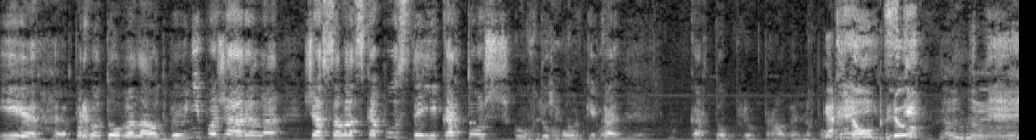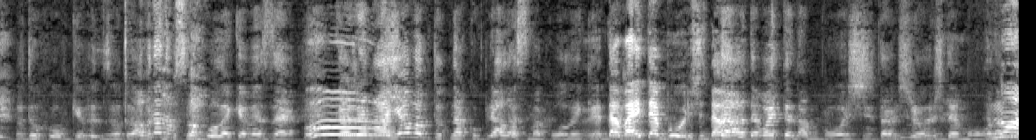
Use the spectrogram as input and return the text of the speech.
І е, приготувала отбивні, пожарила. Зараз салат з капусти і картошку в духовці. Ка- Картоплю, правильно. Картоплю. В духовці зготувала. А вона нам смаколики везе. Каже, ма, я вам тут накупляла смаколики. Давайте борщ, да? Да, давайте нам борщ, так що ждемо. Вона Ну, була-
